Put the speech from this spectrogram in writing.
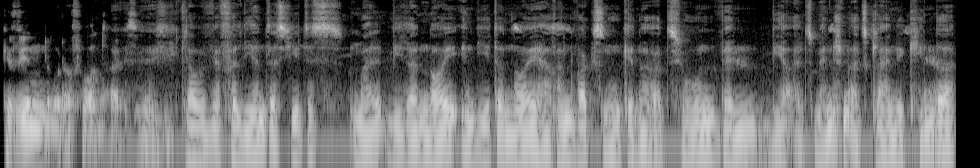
Gewinn oder Vorteil. Ich glaube, wir verlieren das jedes Mal wieder neu in jeder neu heranwachsenden Generation, wenn wir als Menschen, als kleine Kinder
